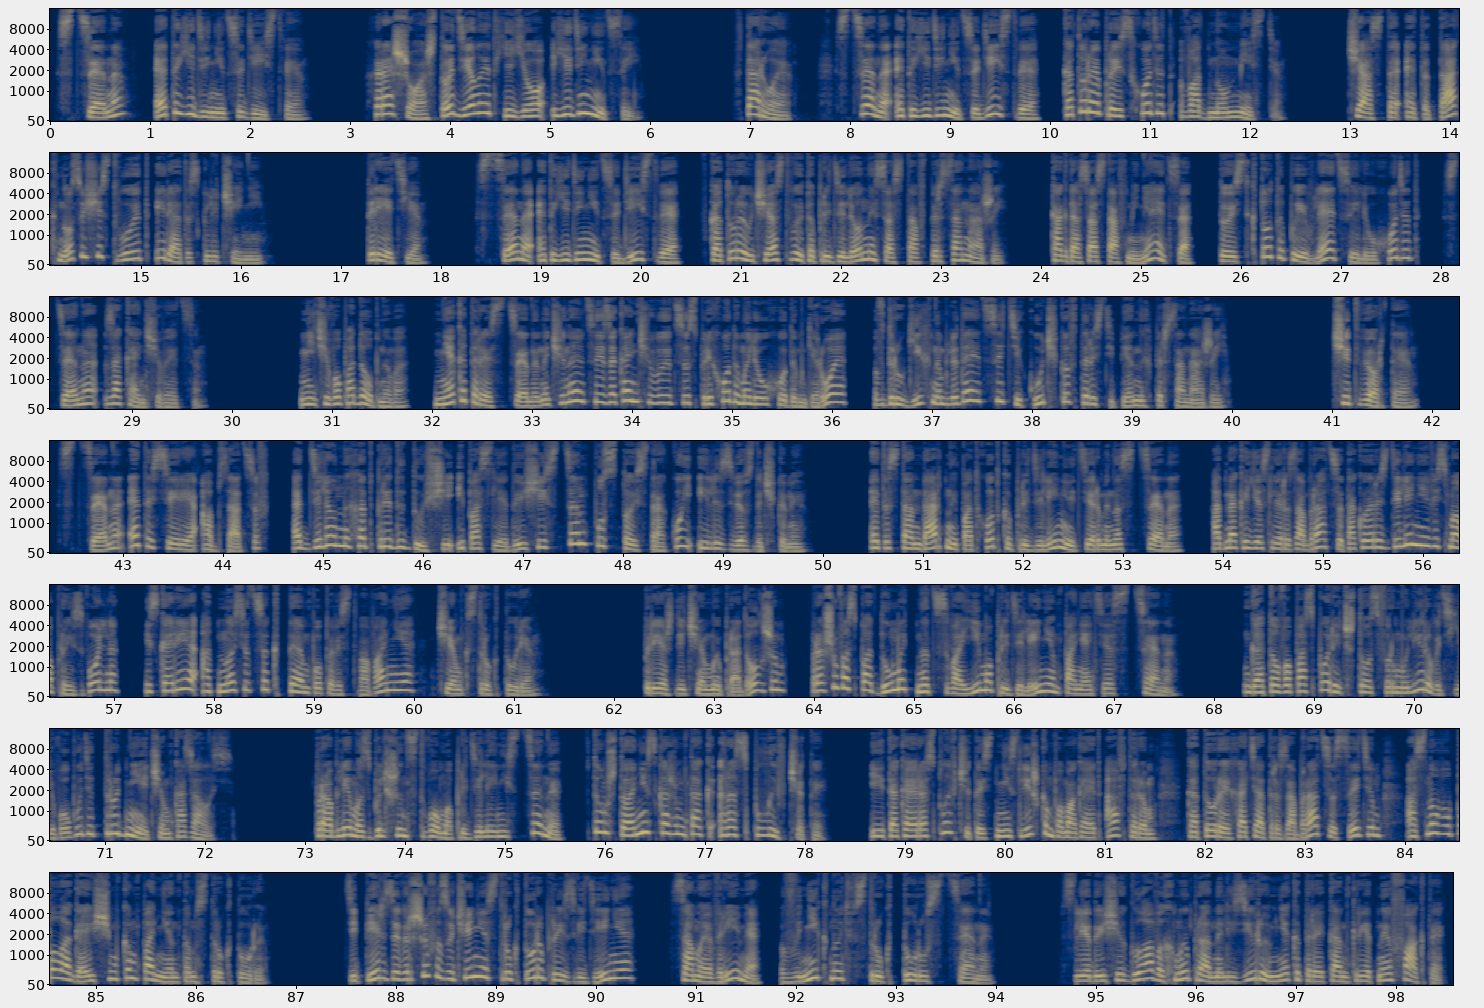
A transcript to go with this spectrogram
Сцена — это единица действия. Хорошо, а что делает ее единицей? Второе. Сцена — это единица действия, которая происходит в одном месте. Часто это так, но существует и ряд исключений. Третье. Сцена — это единица действия, в которой участвует определенный состав персонажей. Когда состав меняется, то есть кто-то появляется или уходит, сцена заканчивается. Ничего подобного. Некоторые сцены начинаются и заканчиваются с приходом или уходом героя, в других наблюдается текучка второстепенных персонажей. Четвертое. Сцена — это серия абзацев, отделенных от предыдущей и последующей сцен пустой строкой или звездочками. Это стандартный подход к определению термина «сцена», однако если разобраться, такое разделение весьма произвольно и скорее относится к темпу повествования, чем к структуре. Прежде чем мы продолжим, прошу вас подумать над своим определением понятия «сцена». Готова поспорить, что сформулировать его будет труднее, чем казалось. Проблема с большинством определений сцены в том, что они, скажем так, расплывчаты. И такая расплывчатость не слишком помогает авторам, которые хотят разобраться с этим основополагающим компонентом структуры. Теперь, завершив изучение структуры произведения, самое время вникнуть в структуру сцены. В следующих главах мы проанализируем некоторые конкретные факты.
